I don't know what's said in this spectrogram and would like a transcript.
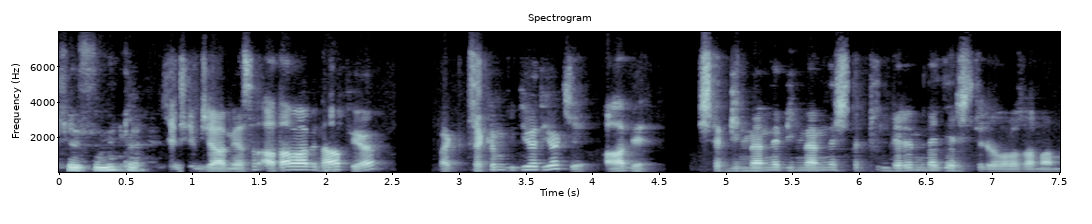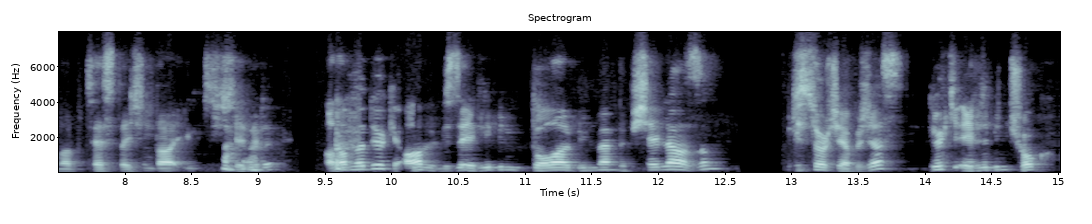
Kesinlikle. girişim camiasının. Adam abi ne yapıyor? Bak takım gidiyor diyor ki abi işte bilmem ne bilmem ne işte pillerini ne geliştiriyorlar o zamanlar bu Tesla için daha ilk şeyleri. Adam da diyor ki abi bize 50 bin dolar bilmem ne bir şey lazım. Research yapacağız. Diyor ki 50 bin çok.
